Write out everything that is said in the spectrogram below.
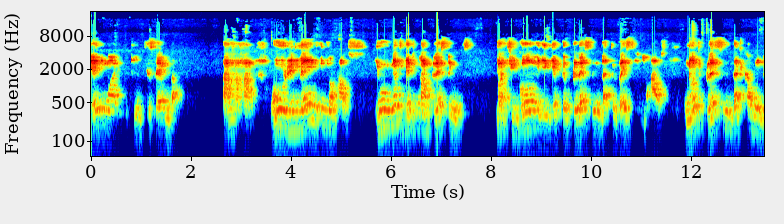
January to December ah, will remain in your house. You will not get my blessings, but you go and you get the blessing that rests in your house, not blessings that come and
